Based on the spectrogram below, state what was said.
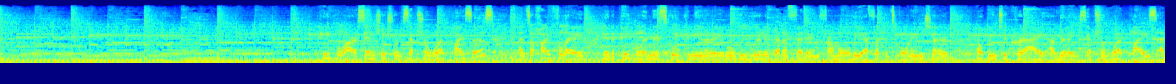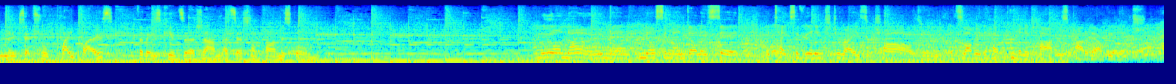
people are essential to exceptional workplaces and so hopefully you know, the people in this school community will be really benefiting from all the effort that's gone into helping to create a really exceptional workplace and an exceptional play place for these kids at, um, at Cessnock Primary School. And we all know Man- Nelson Mandela said it takes a village to raise a child and it's lovely to have Kimberly-Clark as part of our village.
